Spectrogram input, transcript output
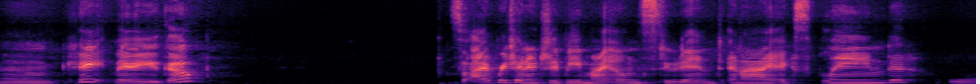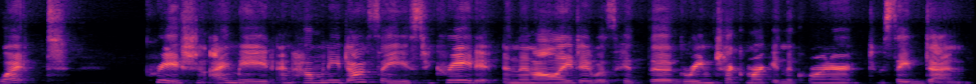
Okay, there you go. So I pretended to be my own student and I explained what creation I made and how many dots I used to create it. And then all I did was hit the green check mark in the corner to say done.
